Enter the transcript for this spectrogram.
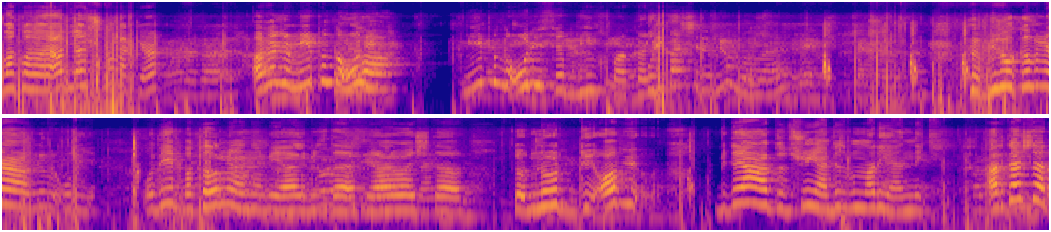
Bak bak abi ya şuna bak ya. Arkadaşlar Maple'da Oli. Maple'da Oli ise bin kupa arkadaşlar. Oli kaç lira biliyor musun? bir bakalım ya Oli'ye. Oli'ye bakalım yani bir yani bizde. Yani işte. Nerd abi bir de yani düşün yani biz bunları yendik. Arkadaşlar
